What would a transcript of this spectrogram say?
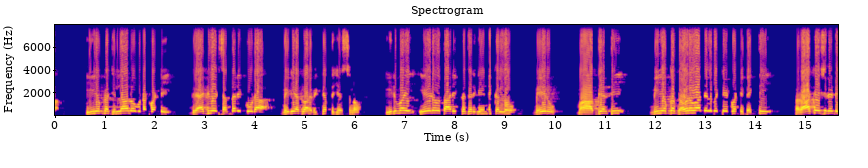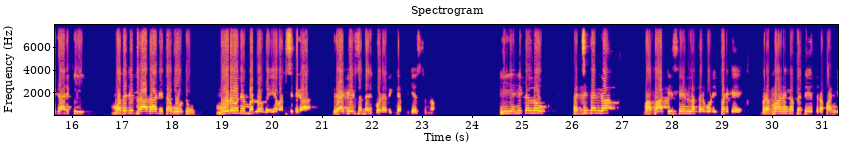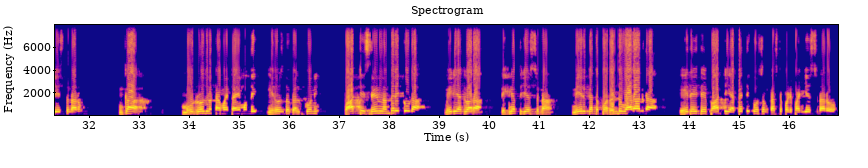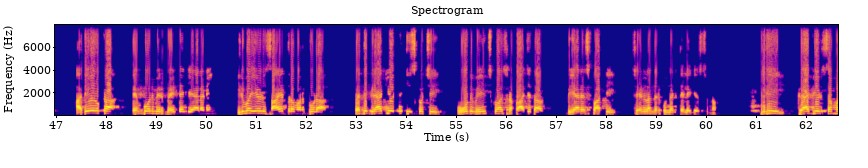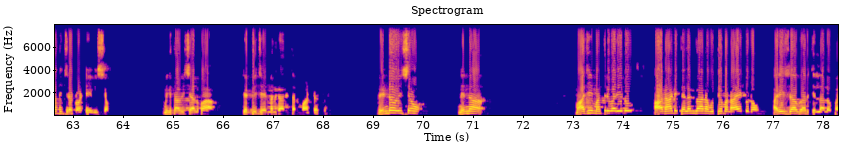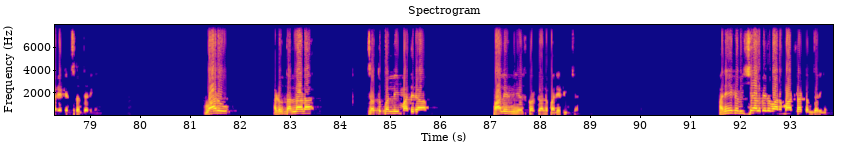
ఈ యొక్క జిల్లాలో ఉన్నటువంటి గ్రాడ్యుయేట్స్ అందరికి కూడా మీడియా ద్వారా విజ్ఞప్తి చేస్తున్నాం. ఇరవై ఏడవ తారీఖున జరిగే ఎన్నికల్లో మీరు మా అభ్యర్థి మీ యొక్క గౌరవాన్ని నిలబెట్టేటువంటి వ్యక్తి రాకేష్ రెడ్డి గారికి మొదటి ప్రాధాన్యత ఓటు మూడో నెంబర్లో వేయవలసిందిగా గ్రాడ్యుయేట్స్ అందరికి కూడా విజ్ఞప్తి చేస్తున్నాం. ఈ ఎన్నికల్లో ఖచ్చితంగా మా పార్టీ శ్రేణులందరూ కూడా ఇప్పటికే బ్రహ్మాండంగా పెద్ద ఎత్తున పనిచేస్తున్నారు. ఇంకా మూడు రోజుల టైం టైం ఉంది ఈ రోజుతో కలుపుకొని పార్టీ శ్రేణులందరికీ కూడా మీడియా ద్వారా విజ్ఞప్తి చేస్తున్నా మీరు గత రెండు వారాలుగా ఏదైతే పార్టీ అభ్యర్థి కోసం కష్టపడి పనిచేస్తున్నారో అదే ఒక టెంపోని మీరు మెయింటైన్ చేయాలని ఇరవై ఏడు సాయంత్రం వరకు కూడా ప్రతి గ్రాడ్యుయేట్ని తీసుకొచ్చి ఓటు వేయించుకోవాల్సిన బాధ్యత బీఆర్ఎస్ పార్టీ శ్రేణులందరికీ ఉందని తెలియజేస్తున్నాం. ఇది గ్రాడ్యుయేట్ సంబంధించినటువంటి విషయం. మిగతా విషయాలు మా జడ్పీ చైర్మన్ గారు తను మాట్లాడతారు రెండో విషయం నిన్న మాజీ మంత్రివర్యులు ఆనాటి తెలంగాణ ఉద్యమ నాయకులు హరీష్ రావు గారు జిల్లాలో పర్యటించడం జరిగింది. వారు అటు తల్లాడ సత్తుపల్లి మధిర పాలేరు నియోజకవర్గాల్లో పర్యటించారు. అనేక విషయాల మీద వారు మాట్లాడటం జరిగింది.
